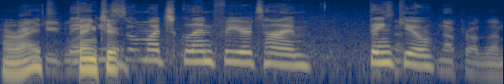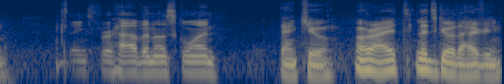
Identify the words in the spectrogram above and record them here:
All right. Thank, you, Thank you so much, Glenn, for your time. Thank you. No problem. Thanks for having us, Glenn. Thank you. All right, let's go diving.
